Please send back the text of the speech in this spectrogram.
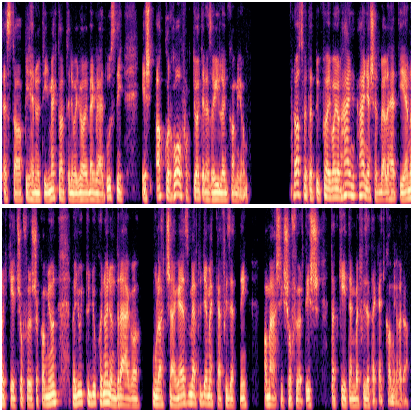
ezt a pihenőt így megtartani, vagy valahogy meg lehet úszni, és akkor hol fog tölteni ez a villanykamion? Azt vetettük fel, hogy vajon hány, hány esetben lehet ilyen, hogy két sofőrös a kamion, mert úgy tudjuk, hogy nagyon drága mulatság ez, mert ugye meg kell fizetni a másik sofőrt is, tehát két ember fizetek egy kamionra.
